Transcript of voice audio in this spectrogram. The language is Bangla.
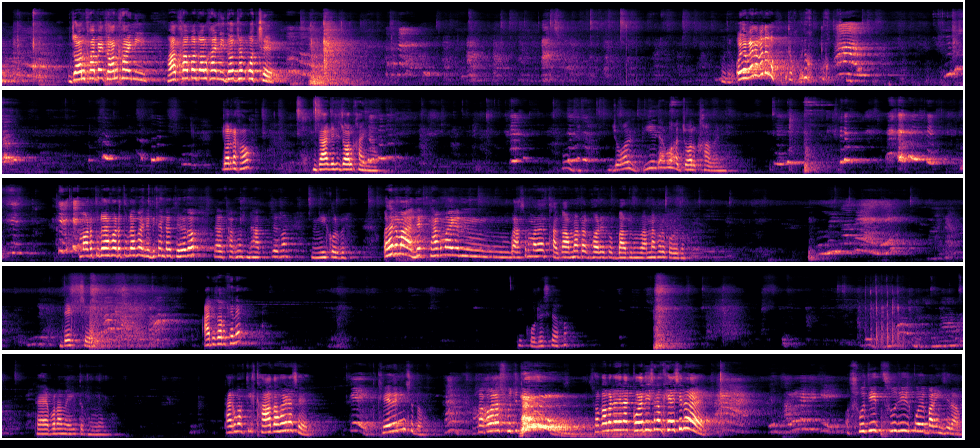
জল খাবে, জল খায়নি। ভাত খাব, জল খায়নি দুধ ঝাপ করছে দেখো। জলটা খাও যা গেছি, জল খাইনি ও। জল দিয়ে যাব আর জল খাবে আমার তুলে রাখো তুলে রাখো যে বিছানটা ছেড়ে দাও। ঠাকুমা ঢাকছে এখন ই করবে। ওখানে মা, যে ঠাকুমা বাসন মাঝে থাক গামলাটা ঘরে বাথরুম রান্না করে করে দাও দেখছে। আর জল খেলে কি করেছে দেখো। হ্যাঁ বললাম এই তো ঘুমিয়ে ঠাকুমা কি খাওয়া দাওয়া হয়ে গেছে? খেয়ে দিয়ে নিয়েছো তো? সকালবেলা সুজি সকালবেলা যেটা করে দিয়েছিলাম খেয়েছিলে? সুজি সুজি করে বানিয়েছিলাম।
